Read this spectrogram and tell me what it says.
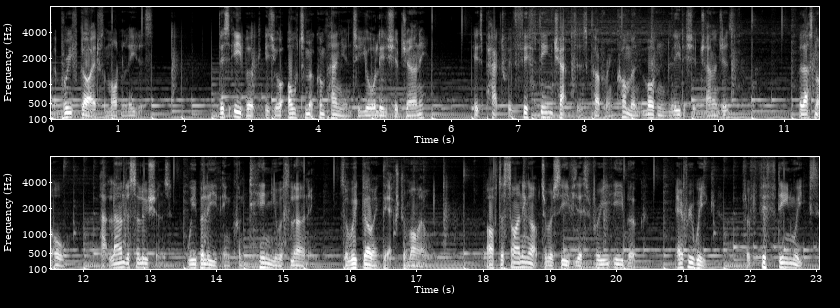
a brief guide for modern leaders. This ebook is your ultimate companion to your leadership journey. It's packed with 15 chapters covering common modern leadership challenges. But that's not all. At LAMDA Solutions, we believe in continuous learning, so we're going the extra mile. After signing up to receive this free ebook, every week for 15 weeks,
